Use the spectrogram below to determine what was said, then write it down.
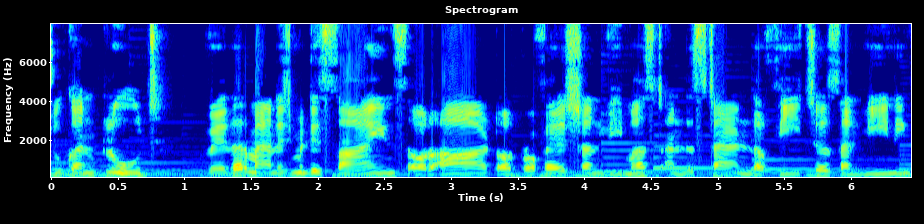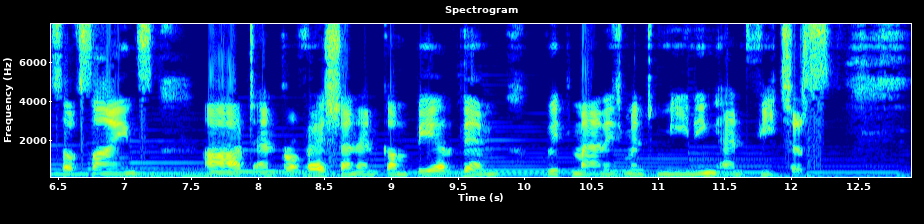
To conclude, whether management is science or art or profession, we must understand the features and meanings of science, art, and profession and compare them with management meaning and features.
